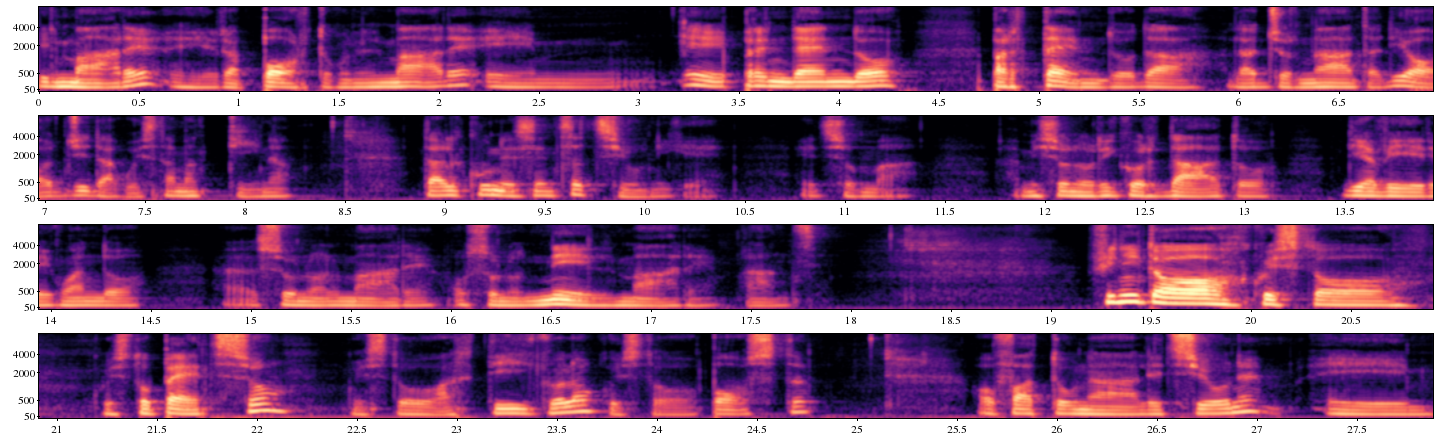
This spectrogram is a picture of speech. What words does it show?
il mare, il rapporto con il mare e, e prendendo, partendo dalla giornata di oggi, da questa mattina, da alcune sensazioni che insomma mi sono ricordato di avere quando eh, sono al mare o sono nel mare, anzi. Finito questo, questo pezzo, questo articolo, questo post, ho fatto una lezione e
